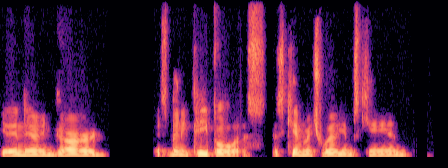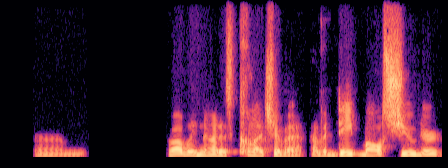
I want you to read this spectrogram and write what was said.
get in there and guard as many people as, as Kenrich Williams can. Um, probably not as clutch of a of a deep ball shooter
